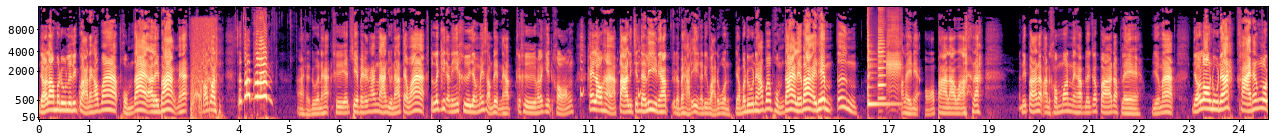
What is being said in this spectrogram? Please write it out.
เดี๋ยวเรามาดูเลยดีกว่านะครับว่าผมได้อะไรบ้างนะฮะสต็อปก่อนสต็อปก่อนอะเดี๋ยวดูนะฮะคือ FK ไปค่อนข้างนานอยู่นะ แต่ว่าภารกิจอันนี้คือยังไม่สำเร็จนะครับ ก็คือภารกิจของให้เราหาปลา legendary นะครับเดี๋ยวไปหาที่อื่นกันดีกว่าทุกคนเดี๋ยวมาดูนะครับว่าผมได้อะไรบ้างไอเทมตึ้งอะไรเนี่ยอ๋อปลาลาวานะอันนี้ปลาระดับอันคอมมอนนะครับแล้วก็ปลาระดับแรเยอะมาก เดี๋ยวลองดูนะ ขายทั้งหมด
